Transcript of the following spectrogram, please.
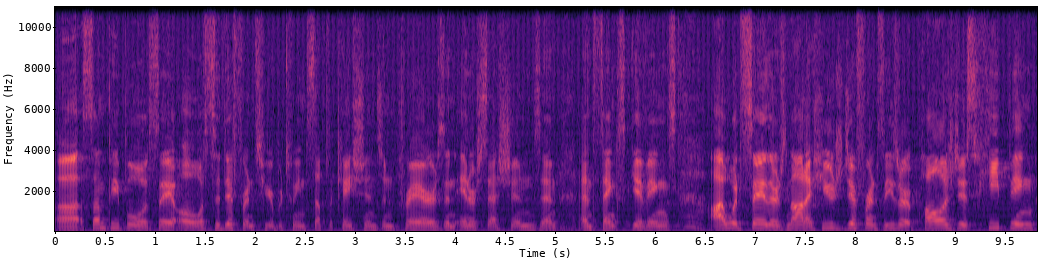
Uh, some people would say, oh, what's the difference here between supplications and prayers and intercessions and, and thanksgivings? I would say there's not a huge difference. These are, just heaping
